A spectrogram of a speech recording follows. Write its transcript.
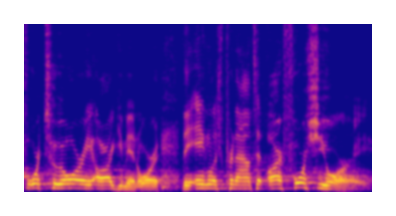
fortiori argument, or the English pronounce it a fortiori.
